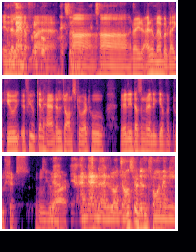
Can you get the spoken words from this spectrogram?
in the line of good book. fire. Excellent. book, Ah, excellent. ah, right. I remember. Like you, if you can handle Jon Stewart, who really doesn't really give a two shits who you yeah, are. yeah, and and and Lord Jon Stewart didn't throw him any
